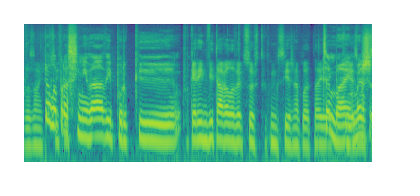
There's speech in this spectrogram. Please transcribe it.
Pela específica? proximidade e porque. Porque era inevitável haver pessoas que tu conhecias na plateia Também, e mas-.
